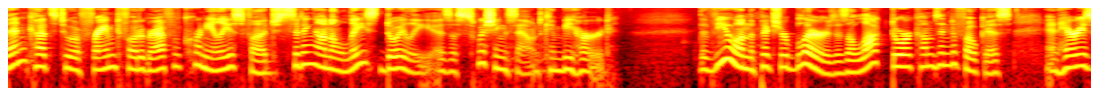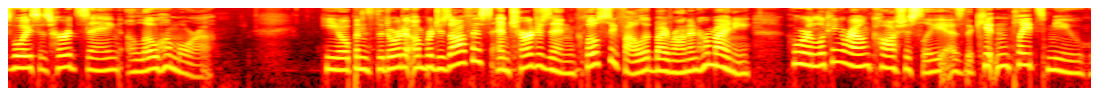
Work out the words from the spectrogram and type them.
then cuts to a framed photograph of Cornelius Fudge sitting on a lace doily as a swishing sound can be heard. The view on the picture blurs as a locked door comes into focus, and Harry's voice is heard saying Alohomora. He opens the door to Umbridge's office and charges in, closely followed by Ron and Hermione, who are looking around cautiously as the kitten plates mew.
